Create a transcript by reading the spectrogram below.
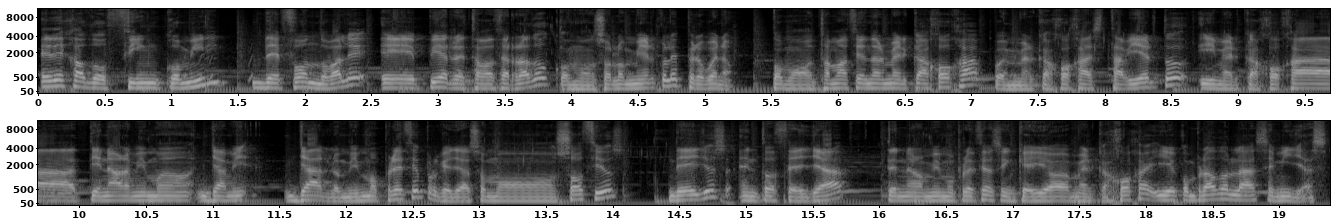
he dejado 5.000 de fondo, ¿vale? Eh, Pierre estaba cerrado, como son los miércoles, pero bueno, como estamos haciendo el Mercajoja, pues Mercajoja está abierto y Mercajoja tiene ahora mismo ya, ya los mismos precios porque ya somos socios de ellos, entonces ya tener los mismos precios, así que ido a Mercajoja y he comprado las semillas.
